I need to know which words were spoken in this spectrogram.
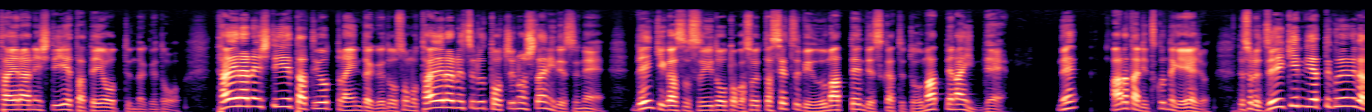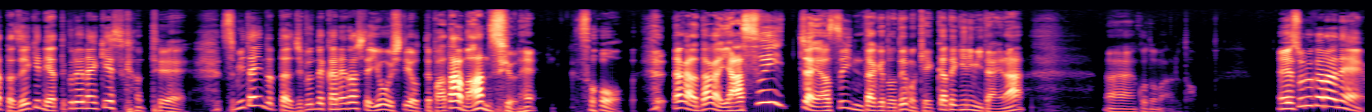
平らにして家建てようって言うんだけど平らにして家建てようってないんだけどその平らにする土地の下にですね電気ガス水道とかそういった設備埋まってんですかって言うと埋まってないんでね新たに作んなきゃいけないでしょ。でそれ税金でやってくれるかったら税金でやってくれないケースがあって住みたいんだったら自分で金出して用意してよってパターンもあるんですよね。そう。だからだから安いっちゃ安いんだけどでも結果的にみたいなあこともあると、えー、それからね、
